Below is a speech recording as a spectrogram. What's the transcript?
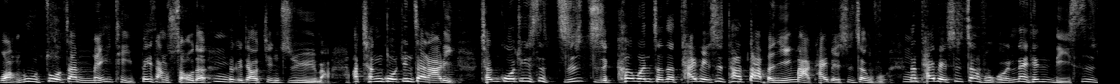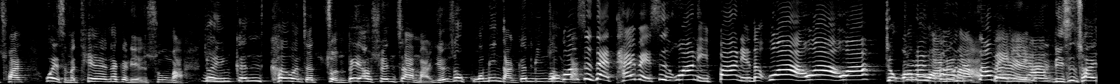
网络作战媒体非常熟的，这个叫金智玉。域嘛。啊，陈国军在哪里？陈国军是直指柯文哲的台北市他的大本营嘛，台北市政府。那台北市政府，我们那天李四川为什么贴了那个脸书嘛，就已经跟柯文哲准备要宣战嘛。有人说国民党跟民众，我光是在台北市挖你八年的挖挖挖，就挖不完了嘛。招美丽啊！李四川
